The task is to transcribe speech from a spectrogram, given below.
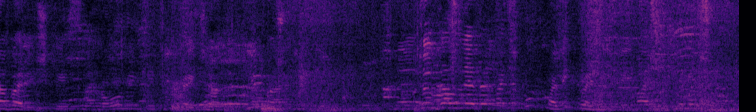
krauju. Tai dabar iškeisi krauju, tai tikrai čia. Tu gal nebepanikuok, palik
